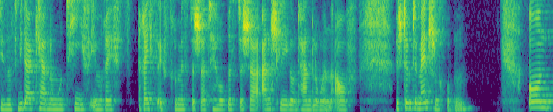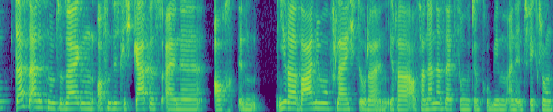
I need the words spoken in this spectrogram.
dieses wiederkehrende Motiv eben rechts, rechtsextremistischer, terroristischer Anschläge und Handlungen auf bestimmte Menschengruppen. Und das alles nur um zu sagen, offensichtlich gab es eine, auch in ihrer Wahrnehmung vielleicht oder in ihrer Auseinandersetzung mit dem Problem eine Entwicklung,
